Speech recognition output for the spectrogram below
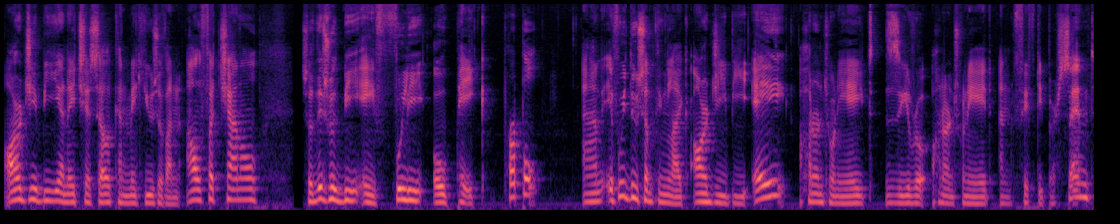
RGB and HSL can make use of an alpha channel. So this would be a fully opaque purple. And if we do something like RGBA, 128, 0, 128, and 50%,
